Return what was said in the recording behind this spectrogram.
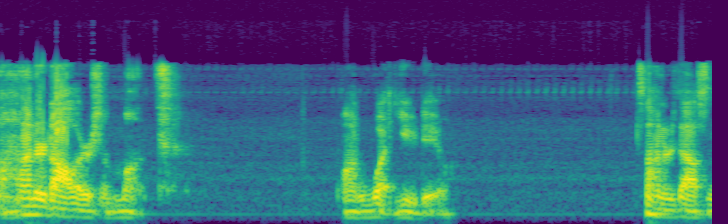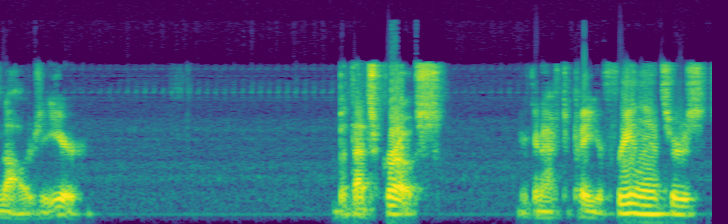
$100 a month on what you do. It's $100,000 a year. But that's gross. You're going to have to pay your freelancers.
